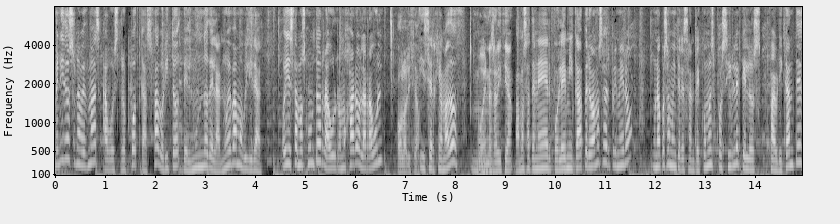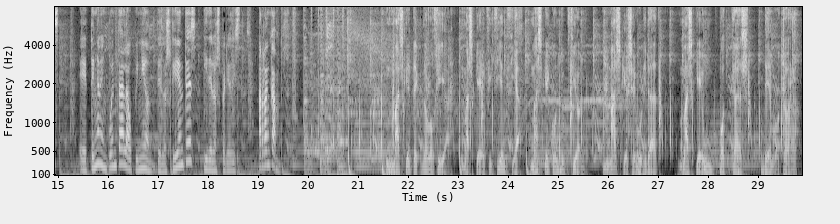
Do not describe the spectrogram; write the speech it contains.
Bienvenidos una vez más a vuestro podcast favorito del mundo de la nueva movilidad. Hoy estamos juntos Raúl Romojaro, hola Raúl. Hola Alicia. Y Sergio Amadoz. Buenas Alicia. Vamos a tener polémica, pero vamos a ver primero una cosa muy interesante. ¿Cómo es posible que los fabricantes eh, tengan en cuenta la opinión de los clientes y de los periodistas? Arrancamos. Más que tecnología, más que eficiencia, más que conducción, más que seguridad, más que un podcast de motor.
